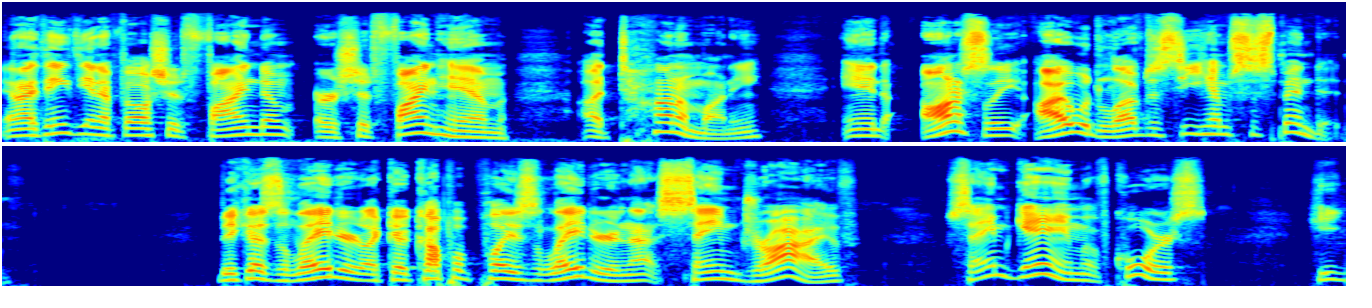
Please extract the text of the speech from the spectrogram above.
And I think the NFL should find him or should find him a ton of money. And honestly, I would love to see him suspended because later, like a couple plays later in that same drive, same game, of course, he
